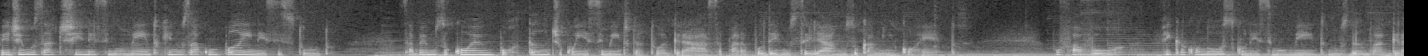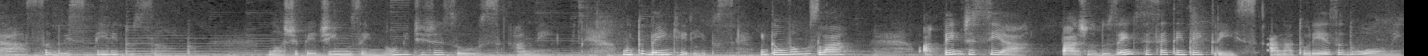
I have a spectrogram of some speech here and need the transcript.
pedimos a Ti nesse momento que nos acompanhe nesse estudo. Sabemos o quão é importante o conhecimento da Tua graça para podermos trilharmos o caminho correto. Por favor, fica conosco nesse momento, nos dando a graça do Espírito Santo. Nós te pedimos em nome de Jesus. Amém. Muito bem, queridos. Então vamos lá. Apêndice A, página 273. A natureza do homem.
